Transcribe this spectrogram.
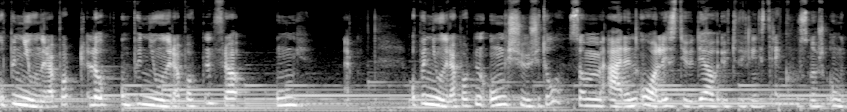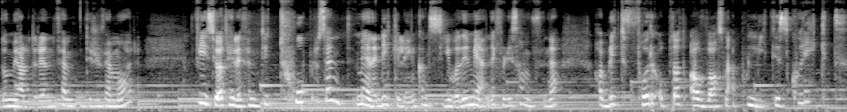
opinionrapport, eller opinionrapporten fra Ung nei, Opinionrapporten Ung 2022, som er en årlig studie av utviklingstrekk hos norsk ungdom i alderen 15-25 år, viser jo at hele 52% mener de ikke lenger kan si hva de mener, fordi samfunnet har blitt for opptatt av hva som er politisk korrekt.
